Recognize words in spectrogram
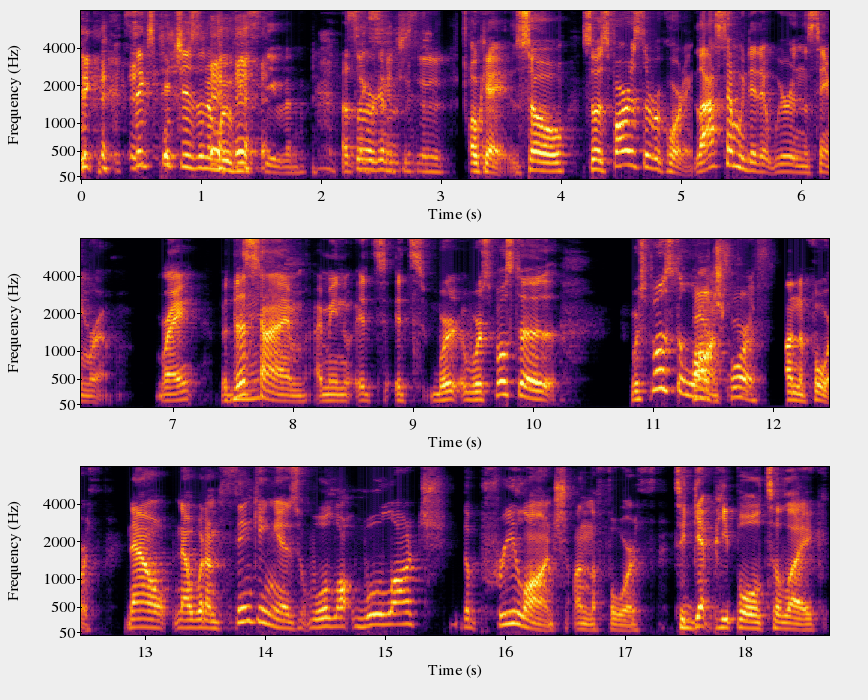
like, six pitches in a movie, Steven. That's what we're gonna. Six Okay, so so as far as the recording, last time we did it, we were in the same room, right? But this Mhm. time, I mean, it's it's we're we're supposed to we're supposed to launch fourth. on the fourth. Now, now, what I'm thinking is we'll we'll launch the pre-launch on the fourth to get people to like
